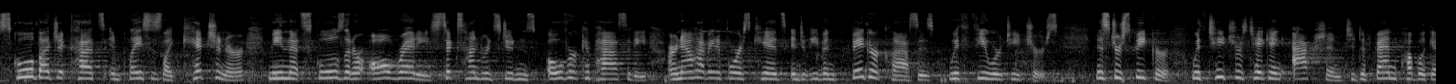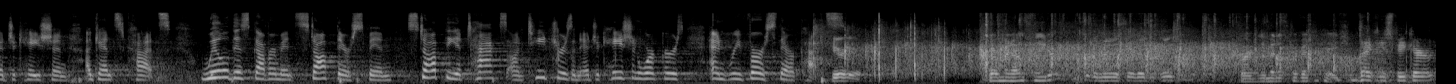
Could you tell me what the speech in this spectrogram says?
School budget cuts in places like Kitchener mean that schools that are already 600 students over capacity are now having to force kids into even bigger classes with fewer teachers. Mr. Speaker, with teachers taking action to defend public education against cuts, will this government stop their spin, stop the attacks on teachers and education workers, and reverse their cuts? Hear, hear. Government House Leader. To the Minister of Education to the Minister of Education. Thank you, Speaker.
